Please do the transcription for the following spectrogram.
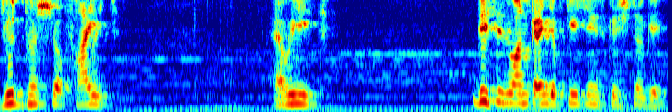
yuddhasya, fight, awake. This is one kind of teachings Krishna gave.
